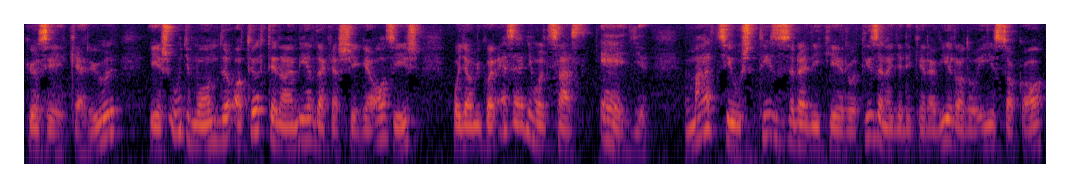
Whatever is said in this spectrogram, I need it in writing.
közé kerül, és úgymond a történelem érdekessége az is, hogy amikor 1801. március 10-éről 11-ére virradó éjszaka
